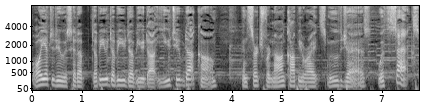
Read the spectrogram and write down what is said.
All you have to do is hit up www.youtube.com and search for non copyright smooth jazz with sax.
